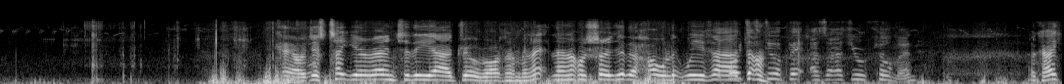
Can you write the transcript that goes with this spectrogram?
Okay, I'll just take you around to the uh, drill rod in a minute, then I'll show you the hole that we've If I uh, just done. do a bit as, as you were filming. Okay.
